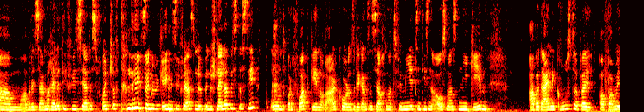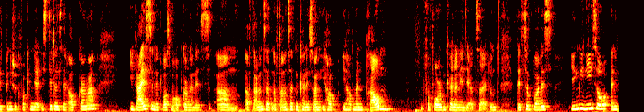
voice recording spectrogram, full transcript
ähm, aber das ist einmal relativ, wie sehr das Freundschaft dann ist, wenn du gegen sie fährst und wenn du schneller bist als sie. Und, oder Fortgehen oder Alkohol, also die ganzen Sachen hat es für mich jetzt in diesem Ausmaß nie gegeben. Aber da ich nicht gewusst habe, weil ein paar Mal bin ich schon gefragt, ja, ist dir das nicht abgegangen? Ich weiß ja nicht, was mir abgegangen ist. Ähm, auf, der anderen Seite, auf der anderen Seite kann ich sagen, ich habe ich hab meinen Traum verfolgen können in der Zeit. Und deshalb war das irgendwie nie so eine,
